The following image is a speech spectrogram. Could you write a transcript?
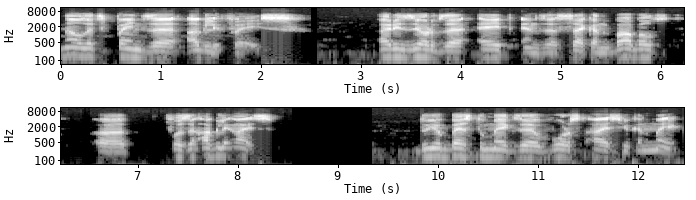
Now let's paint the ugly face. I reserve the 8 and the second bubbles uh, for the ugly eyes. Do your best to make the worst eyes you can make.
